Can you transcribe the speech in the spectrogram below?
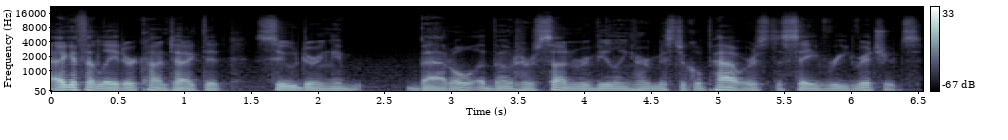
Agatha later contacted Sue during a battle about her son revealing her mystical powers to save Reed Richards.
